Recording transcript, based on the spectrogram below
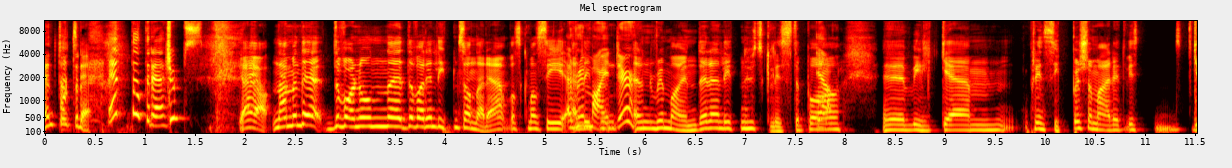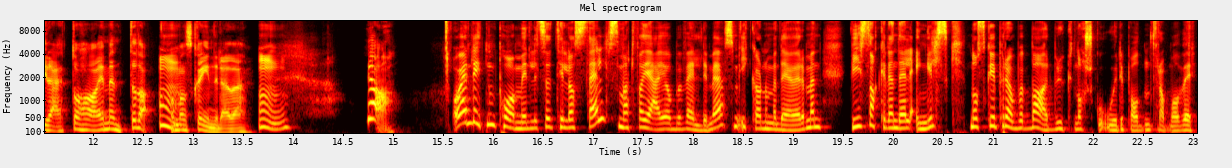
En, to, tre. En, to, tre. Ja, ja. Nei, men det, det, var noen, det var en liten sånn derre, hva skal man si En, en reminder. Liten, en reminder, en liten huskeliste på Ja. uh, hvilke um, prinsipper som er litt greit å ha i mente da, når man skal innrede. Mm. Ja. Og en liten påminnelse til oss selv, som i hvert fall jeg jobber veldig med, som ikke har noe med det å gjøre, men vi snakker en del engelsk. Nå skal vi prøve bare å bruke norske ord i podden framover.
